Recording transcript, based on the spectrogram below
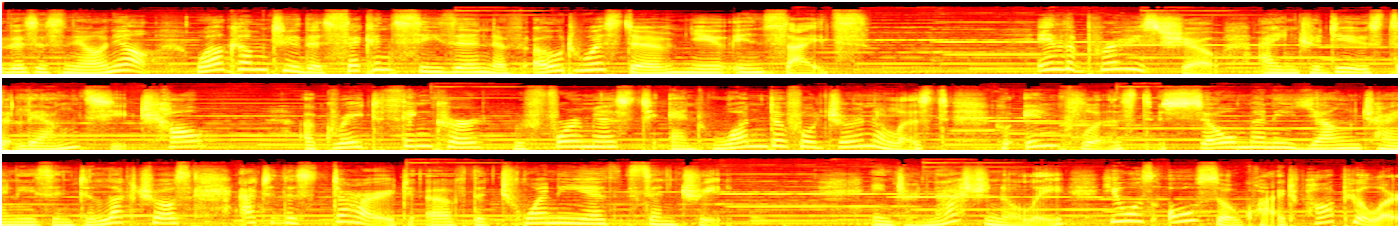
this is Niu Niu. Welcome to the second season of Old Wisdom, New Insights. In the previous show, I introduced Liang Qichao, a great thinker, reformist, and wonderful journalist who influenced so many young Chinese intellectuals at the start of the 20th century. Internationally, he was also quite popular.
